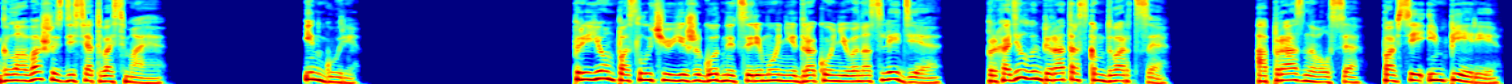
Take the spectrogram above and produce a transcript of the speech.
Глава 68. Ингури. Прием по случаю ежегодной церемонии драконьего наследия проходил в императорском дворце, а праздновался по всей империи.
